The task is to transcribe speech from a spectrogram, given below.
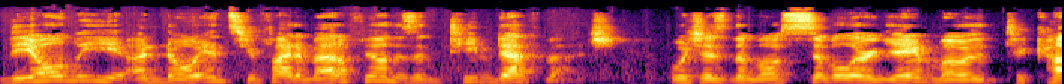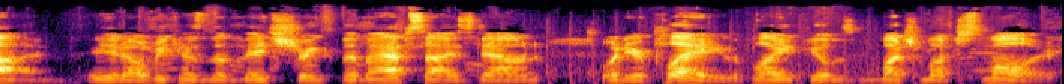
the only annoyance you find in Battlefield is in team deathmatch, which is the most similar game mode to COD. You know, because the, they shrink the map size down when you're playing. The playing field is much much smaller.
